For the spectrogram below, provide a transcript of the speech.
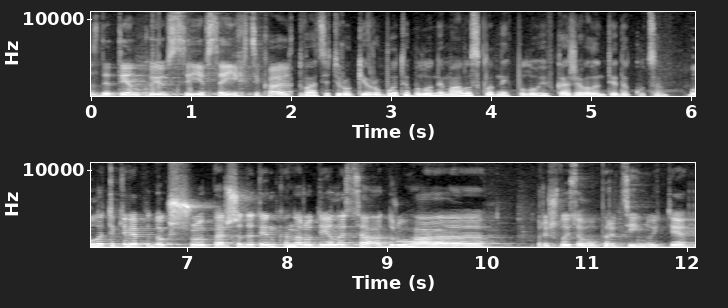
з дитинкою. Все, є, все їх цікавить. 20 років роботи було немало складних пологів, каже Валентина Куца. Було такий випадок, що перша дитинка народилася, а друга е, прийшлося в операційну йти.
